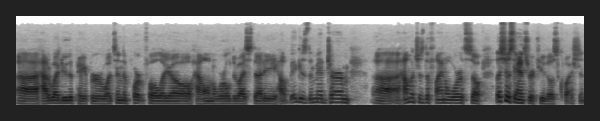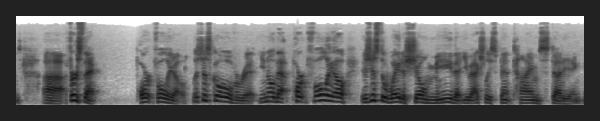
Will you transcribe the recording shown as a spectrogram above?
uh, how do I do the paper? What's in the portfolio? How in the world do I study? How big is the midterm? Uh, how much is the final worth? So let's just answer a few of those questions. Uh, first thing, portfolio. Let's just go over it. You know, that portfolio is just a way to show me that you actually spent time studying.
